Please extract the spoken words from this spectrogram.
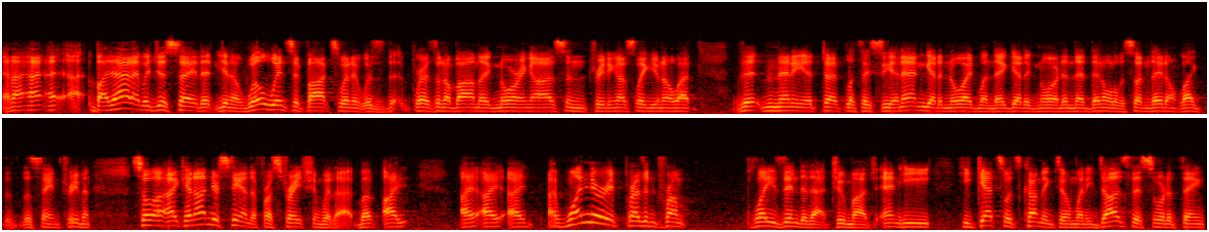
and I, I, I, by that, I would just say that, you know, Will wince at Fox when it was President Obama ignoring us and treating us like, you know what, the, many at, uh, let's say, CNN get annoyed when they get ignored, and then, then all of a sudden they don't like the, the same treatment. So I can understand the frustration with that. But I, I, I, I wonder if President Trump plays into that too much, and he he gets what's coming to him when he does this sort of thing,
